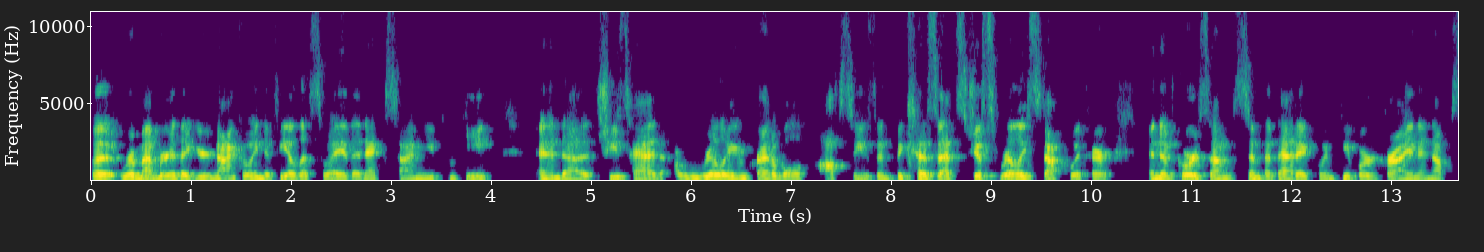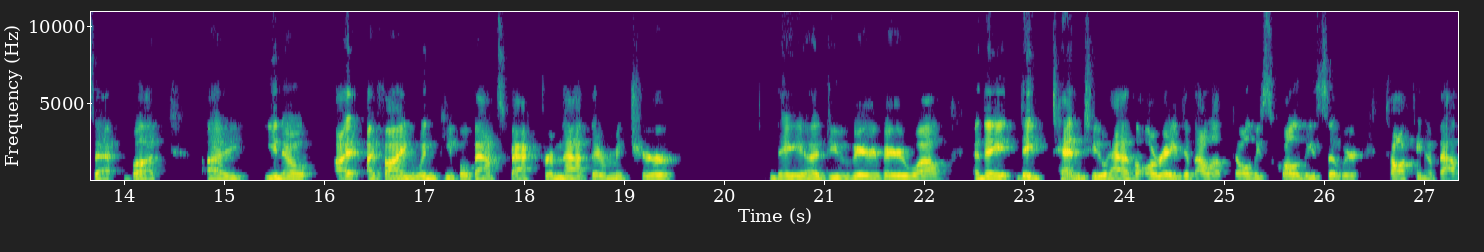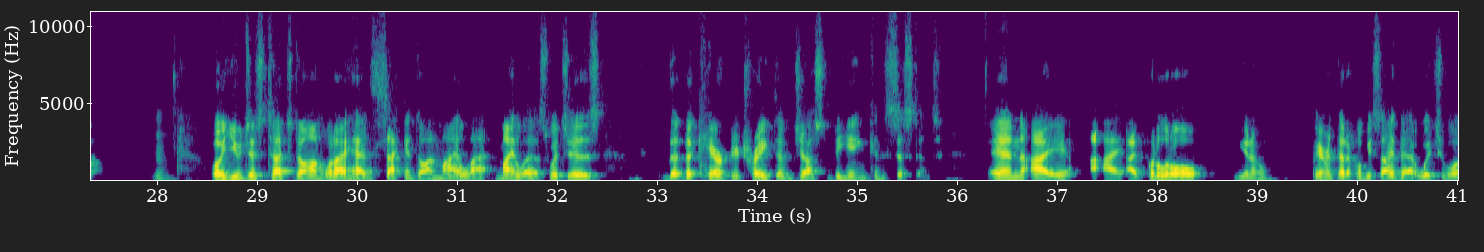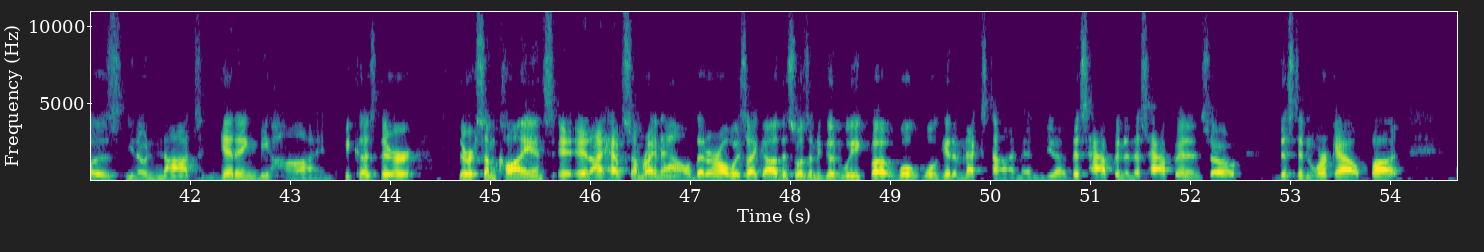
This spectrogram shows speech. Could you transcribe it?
But remember that you're not going to feel this way the next time you compete and uh, she's had a really incredible off season because that's just really stuck with her. And of course, I'm sympathetic when people are crying and upset, but uh, you know, I, I find when people bounce back from that, they're mature, they uh, do very very well, and they they tend to have already developed all these qualities that we're talking about. Mm-hmm. Well, you just touched on what I had second on my la- my list, which is the, the character trait of just being consistent. And I, I, I put a little, you know, parenthetical beside that, which was, you know, not getting behind because there, there are some clients, and I have some right now that are always like, "Oh, this wasn't a good week, but we'll we'll get them next time." And you know, this happened and this happened, and so this didn't work out. But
